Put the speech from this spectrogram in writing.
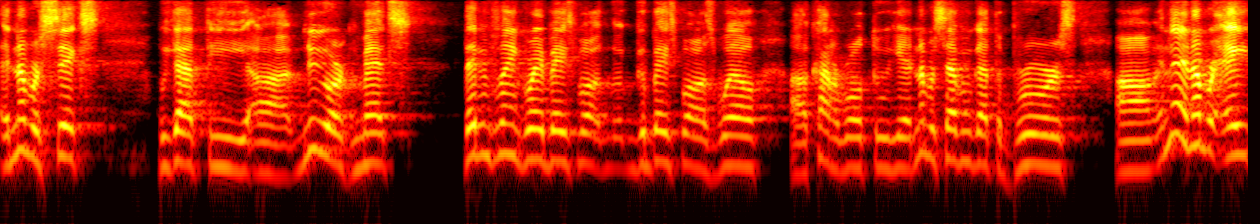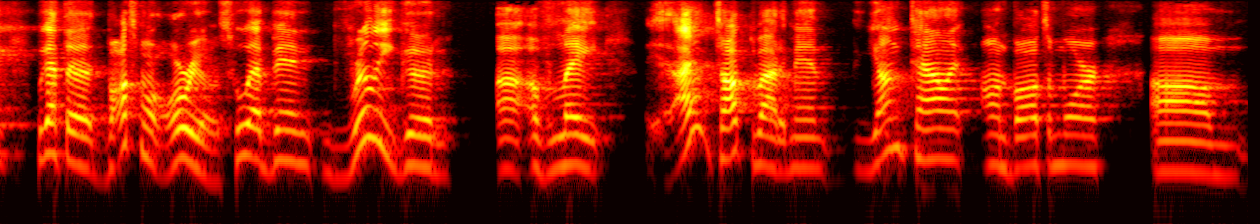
at number six, we got the uh, New York Mets. They've been playing great baseball, good baseball as well. Uh, kind of roll through here. Number seven, we got the Brewers. Um, and then number eight, we got the Baltimore Orioles, who have been really good uh, of late. I talked about it, man young talent on Baltimore. Um,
